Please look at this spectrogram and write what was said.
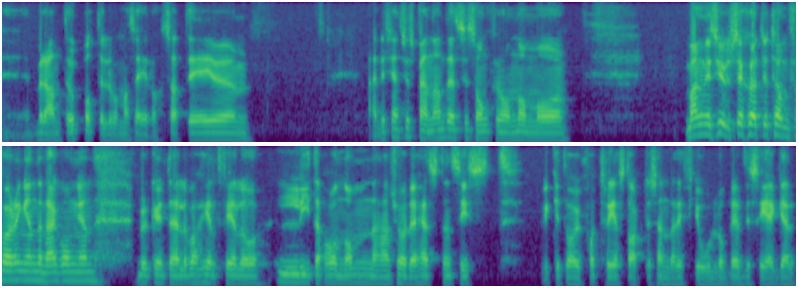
eh, brant uppåt eller vad man säger då. Så att det är ju. Ja, det känns ju spännande säsong för honom och Magnus Djuse sköt ju tumföringen den här gången. Brukar inte heller vara helt fel att lita på honom när han körde hästen sist, vilket var ju på tre starter sedan där i fjol och blev det seger.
